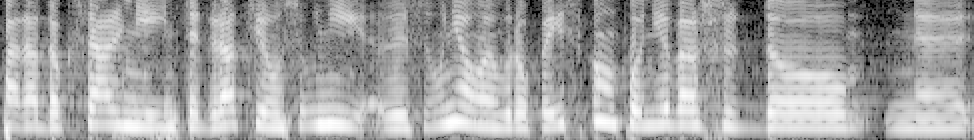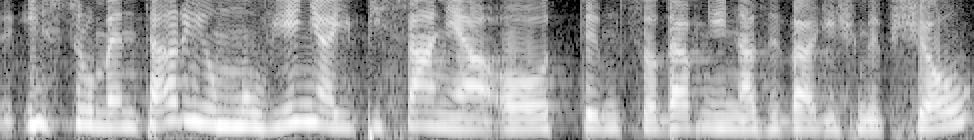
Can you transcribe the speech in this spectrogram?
paradoksalnie integracją z, Unii, z Unią Europejską, ponieważ do e, instrumentarium mówienia i pisania o tym, co dawniej nazywaliśmy wsią,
